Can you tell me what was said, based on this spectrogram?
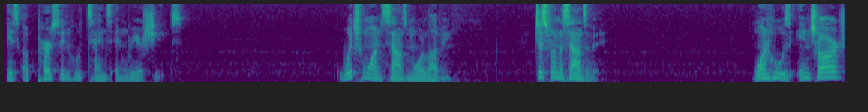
is a person who tends and rears sheep. Which one sounds more loving? Just from the sounds of it. One who's in charge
